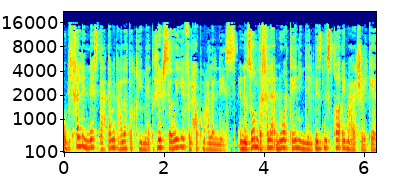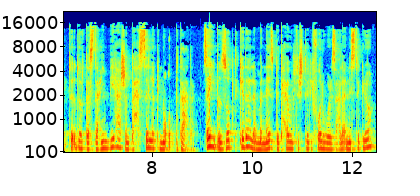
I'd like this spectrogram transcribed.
وبيخلي الناس تعتمد على تقييمات غير سوية في الحكم على الناس. النظام ده خلق نوع تاني من ال business قائم على شركات تقدر تستعين بيها عشان تحسن لك النقط بتاعتك. زي بالظبط كده لما الناس بتحاول تشتري followers على انستجرام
